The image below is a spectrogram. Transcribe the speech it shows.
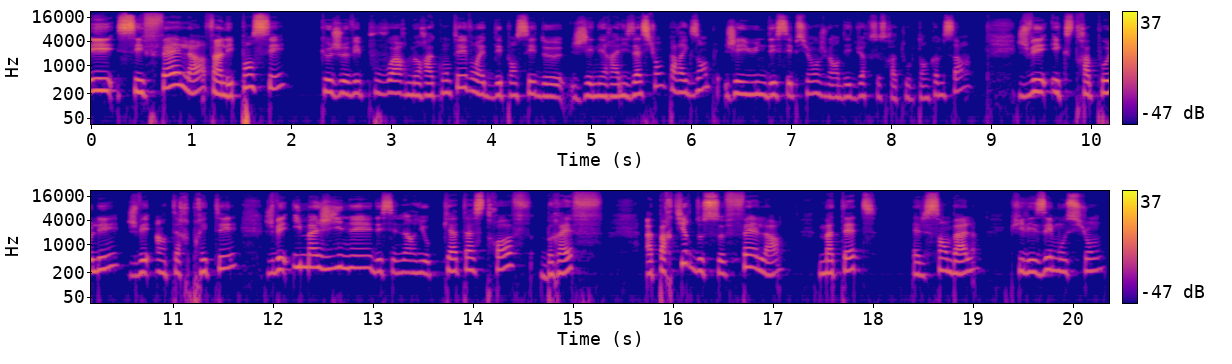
et ces faits-là, enfin les pensées que je vais pouvoir me raconter vont être des pensées de généralisation, par exemple. J'ai eu une déception, je vais en déduire que ce sera tout le temps comme ça. Je vais extrapoler, je vais interpréter, je vais imaginer des scénarios catastrophes. Bref, à partir de ce fait-là, ma tête, elle s'emballe, puis les émotions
